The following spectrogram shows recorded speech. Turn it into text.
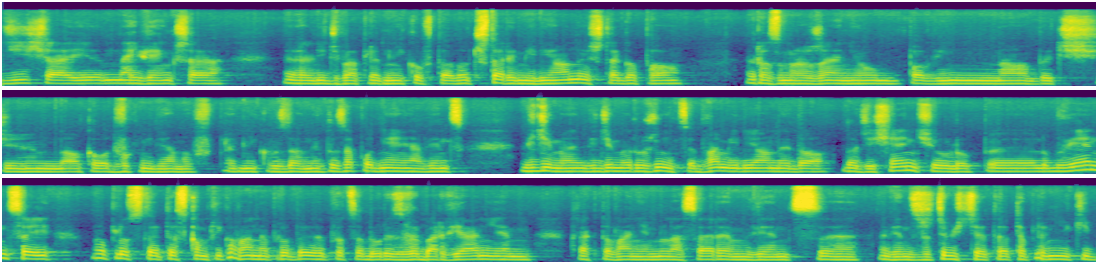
dzisiaj największa liczba plemników to, to 4 miliony, z czego po rozmrożeniu powinno być no, około 2 milionów plemników zdolnych do zapłodnienia, więc widzimy, widzimy różnicę. 2 miliony do, do 10 lub, lub więcej, no plus te, te skomplikowane procedury z wybarwianiem, traktowaniem laserem, więc, więc rzeczywiście te, te plemniki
